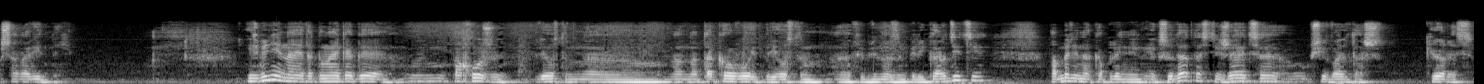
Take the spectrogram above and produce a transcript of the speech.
шаровидной. Изменения на, это, на ЭКГ похожи при остром, на, на таковой при остром э, фибринозном перикардите. По мере накопления эксудата снижается общий вольтаж, QRS.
